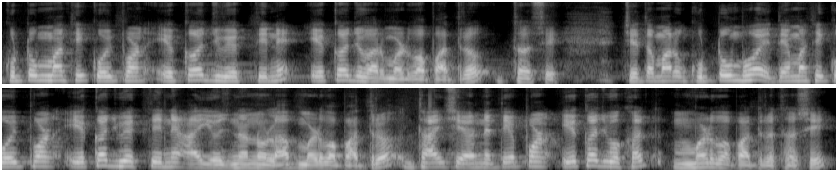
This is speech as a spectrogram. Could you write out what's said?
કુટુંબમાંથી કોઈ પણ એક જ વ્યક્તિને એક જ વાર મળવા પાત્ર થશે. જે તમારું કુટુંબ હોય, તેમાંથી કોઈ પણ એક જ વ્યક્તિને આ યોજનાનો લાભ મળવા પાત્ર થાય છે અને તે પણ એક જ વખત મળવા પાત્ર થશે.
